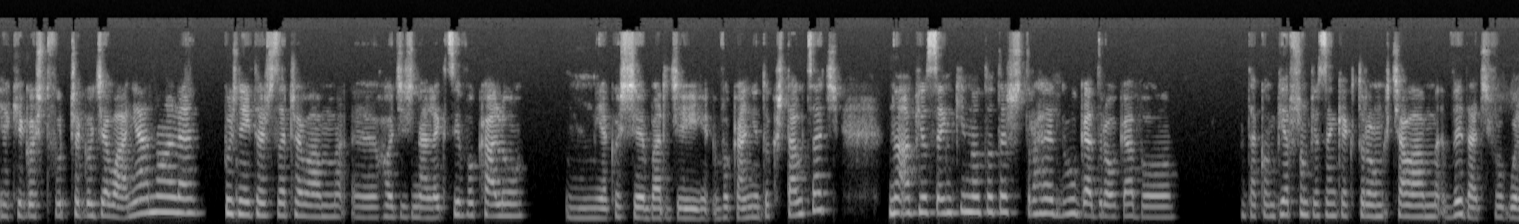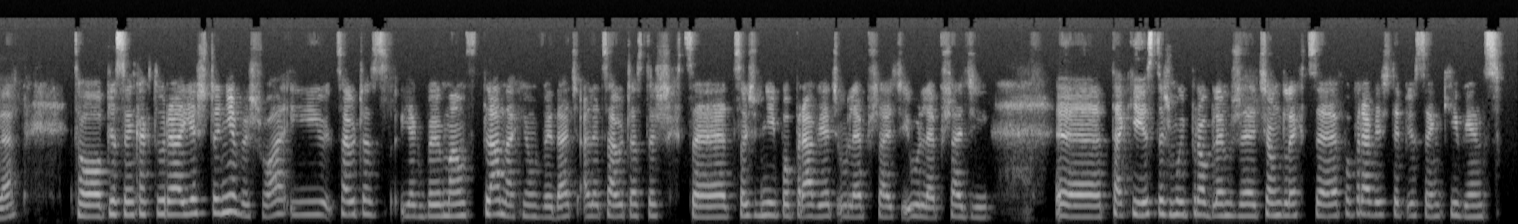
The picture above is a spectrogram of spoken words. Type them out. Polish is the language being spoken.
jakiegoś twórczego działania, no ale później też zaczęłam chodzić na lekcje wokalu, mm, jakoś się bardziej wokalnie dokształcać. No a piosenki, no to też trochę długa droga, bo taką pierwszą piosenkę, którą chciałam wydać w ogóle, to piosenka, która jeszcze nie wyszła i cały czas jakby mam w planach ją wydać, ale cały czas też chcę coś w niej poprawiać, ulepszać i ulepszać i e, taki jest też mój problem, że ciągle chcę poprawiać te piosenki, więc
